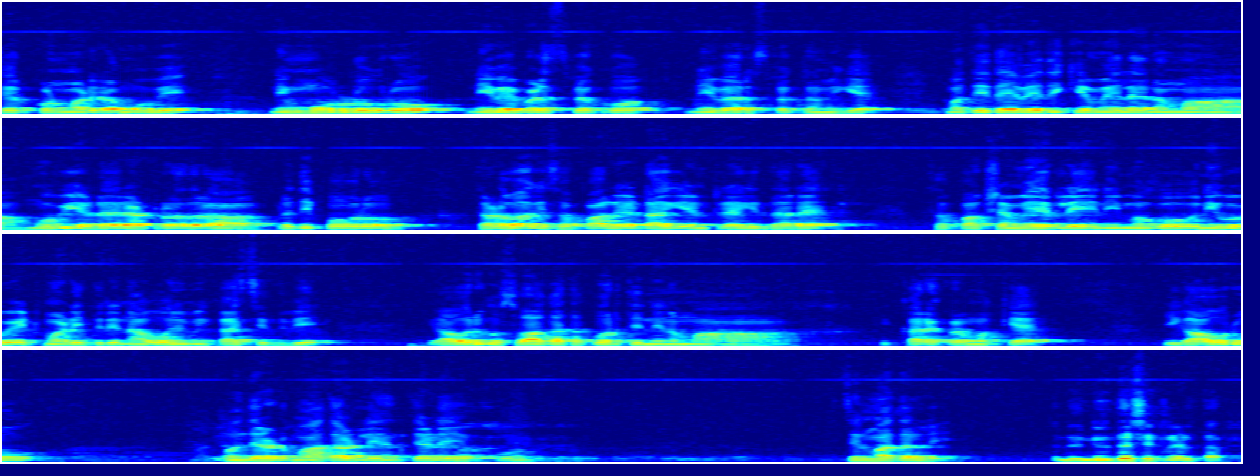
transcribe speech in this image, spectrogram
ಸೇರ್ಕೊಂಡು ಮಾಡಿರೋ ಮೂವಿ ನಿಮ್ಮೂರು ಹುಡುಗರು ನೀವೇ ಬೆಳೆಸ್ಬೇಕು ನೀವೇ ಹರಿಸ್ಬೇಕು ನಮಗೆ. ಮತ್ತು ಇದೇ ವೇದಿಕೆ ಮೇಲೆ ನಮ್ಮ ಮೂವಿಯ ಡೈರೆಕ್ಟರ್ ಆದ ಪ್ರದೀಪ್ ಅವರು ತಡವಾಗಿ ಸ್ವಲ್ಪ ಲೇಟಾಗಿ ಎಂಟ್ರಿ ಆಗಿದ್ದಾರೆ. ಸ್ವಲ್ಪ ಕ್ಷಮೆ ಇರಲಿ ನಿಮಗೂ ನೀವು ವೆಯ್ಟ್ ಮಾಡಿದ್ರಿ ನಾವು ನಿಮಗೆ ಕಾಯಿಸಿದ್ವಿ. ಈಗ ಅವರಿಗೂ ಸ್ವಾಗತ ಕೋರ್ತೀನಿ ನಮ್ಮ ಈ ಕಾರ್ಯಕ್ರಮಕ್ಕೆ. ಈಗ ಅವರು ಒಂದೆರಡು ಮಾತಾಡಲಿ ಅಂತೇಳಿ ಸಿನಿಮಾದಲ್ಲಿ. ನಿರ್ದೇಶಕರು ಹೇಳ್ತಾರೆ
